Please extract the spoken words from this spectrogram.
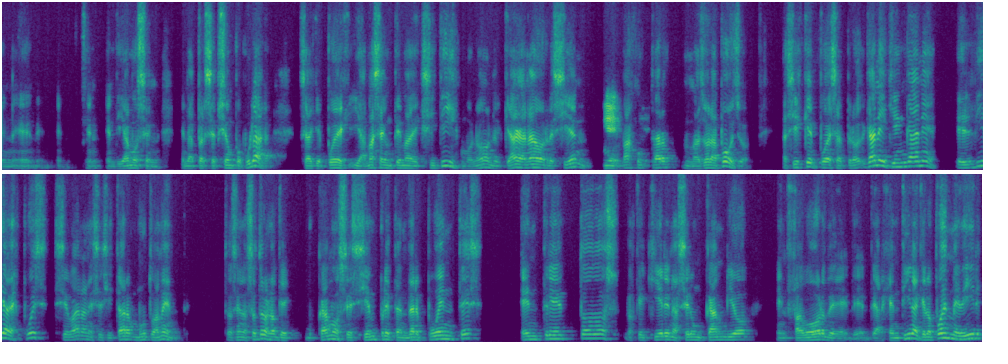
en, digamos, en, la percepción popular. O sea que puede, y además hay un tema de exitismo, ¿no? El que ha ganado recién va a juntar mayor apoyo. Así es que puede ser, pero gane quien gane, el día después se van a necesitar mutuamente. Entonces nosotros lo que buscamos es siempre tender puentes entre todos los que quieren hacer un cambio en favor de, Argentina, que lo puedes medir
